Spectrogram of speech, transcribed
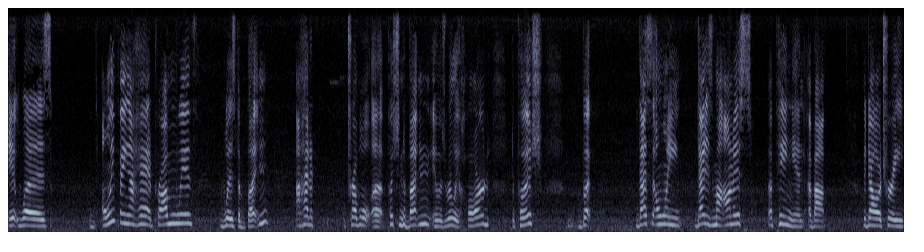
it was the only thing I had a problem with was the button. I had a trouble uh, pushing the button. It was really hard to push, but that's the only. That is my honest opinion about the Dollar Tree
